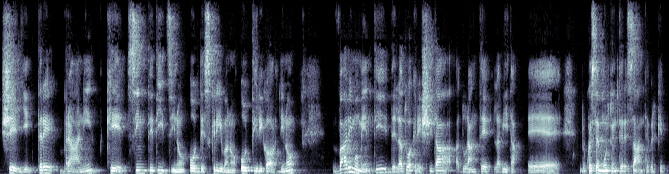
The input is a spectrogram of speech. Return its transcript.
scegli tre brani che sintetizzino o descrivano o ti ricordino vari momenti della tua crescita durante la vita. E questo è molto interessante perché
